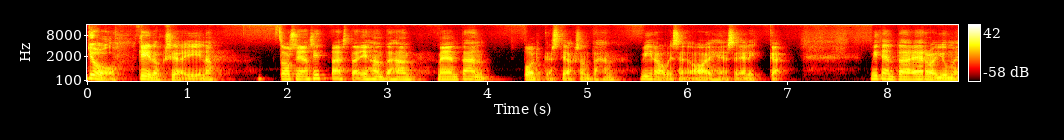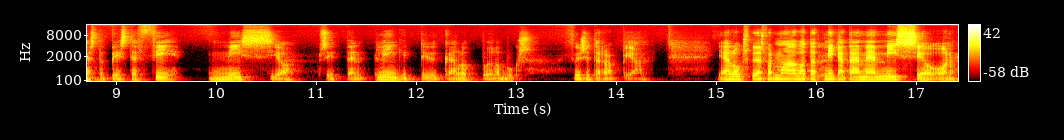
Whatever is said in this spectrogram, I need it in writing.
Joo, kiitoksia Iina. Tosiaan sitten päästään ihan tähän meidän tämän podcast-jakson tähän viralliseen aiheeseen, eli miten tämä erojumesta.fi missio sitten linkittyykään loppujen lopuksi fysioterapiaan. Ja aluksi pitäisi varmaan avata, että mikä tämä meidän missio on.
